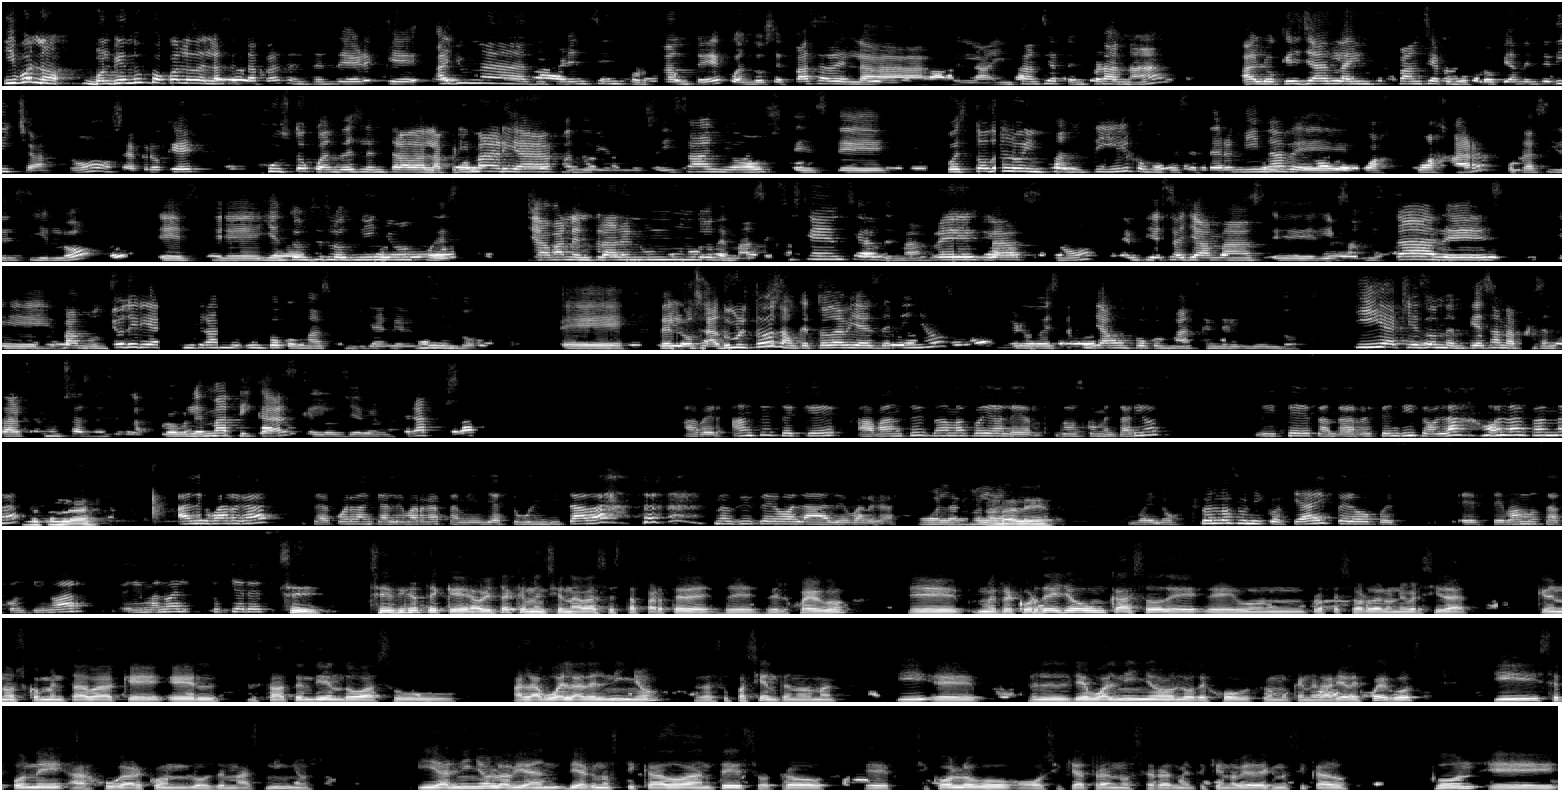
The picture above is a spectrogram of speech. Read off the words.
Y bueno, volviendo un poco a lo de las etapas, entender que hay una diferencia importante cuando se pasa de la, infancia temprana a lo que ya es la infancia como propiamente dicha, ¿no? O sea, creo que justo cuando es la entrada a la primaria, cuando vienen los seis años, este, pues todo lo infantil como que se termina de cuajar, por así decirlo, este, y entonces los niños pues ya van a entrar en un mundo de más exigencias, de más reglas, ¿no? Empieza ya más eh, las amistades, eh, vamos, yo diría que entran un poco más como ya en el mundo eh, de los adultos, aunque todavía es de niños, pero están ya un poco más en el mundo. Y aquí es donde empiezan a presentarse muchas veces las problemáticas que los llevan a terapia. A ver, antes de que avances, nada más voy a leer dos comentarios dice Sandra Resendiz, hola, hola Sandra. Hola Sandra. Ale Vargas, ¿se acuerdan que Ale Vargas también ya estuvo invitada? Nos dice hola Ale Vargas. Hola, hola. Hola Ale. Bueno, son los únicos que hay, pero pues este, vamos a continuar. Eh, Manuel, ¿tú quieres? Sí, sí, fíjate que ahorita que mencionabas esta parte del juego, eh, me recordé yo un caso de, de, un profesor de la universidad que nos comentaba que él estaba atendiendo a su a la abuela del niño, a su paciente normal, y eh, él llevó al niño, lo dejó como que en el área de juegos y se pone a jugar con los demás niños. Y al niño lo habían diagnosticado antes, otro eh, psicólogo o psiquiatra, no sé realmente quién lo había diagnosticado, con eh,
